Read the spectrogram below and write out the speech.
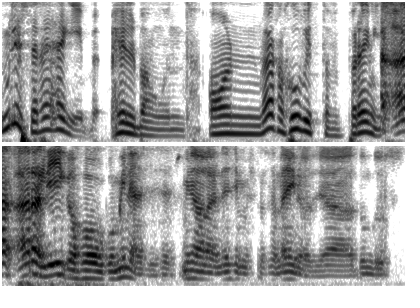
millest see räägib, Hellbound, on väga huvitav premiss. ära liiga hoogu mine siis, sest mina olen esimest osa näinud ja tundus,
